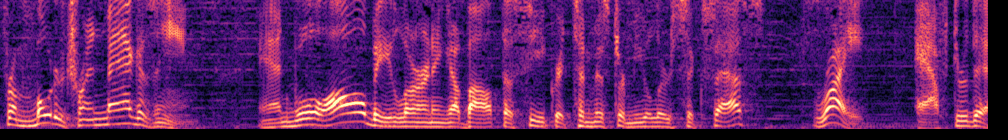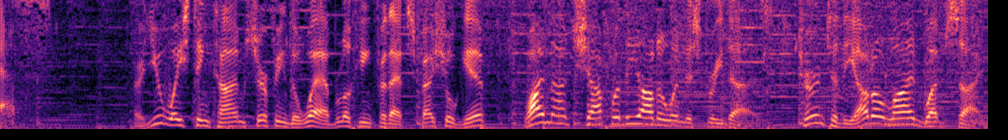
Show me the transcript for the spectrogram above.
from Motor Trend Magazine. And we'll all be learning about the secret to Mr. Mueller's success right after this. Are you wasting time surfing the web looking for that special gift? Why not shop where the auto industry does? Turn to the AutoLine website,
